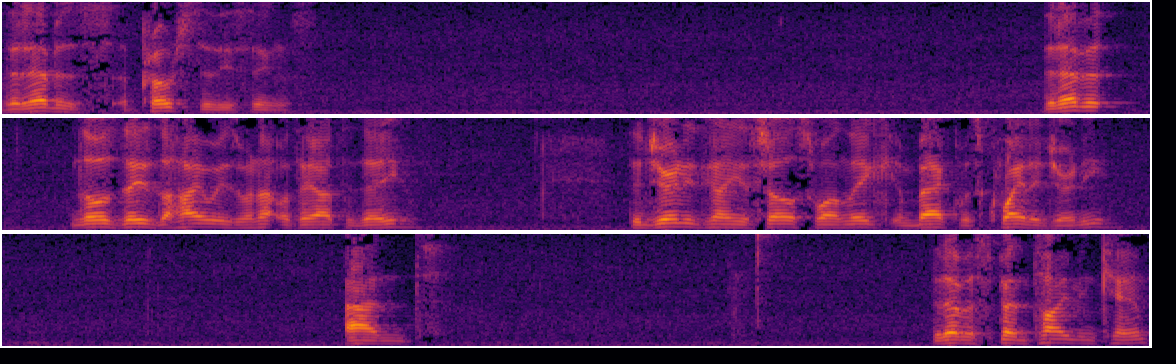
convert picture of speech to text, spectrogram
the Rebbe's approach to these things. The Rebbe, in those days, the highways were not what they are today. The journey to Yisrael, Swan Lake, and back was quite a journey. And the Rebbe spent time in camp.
